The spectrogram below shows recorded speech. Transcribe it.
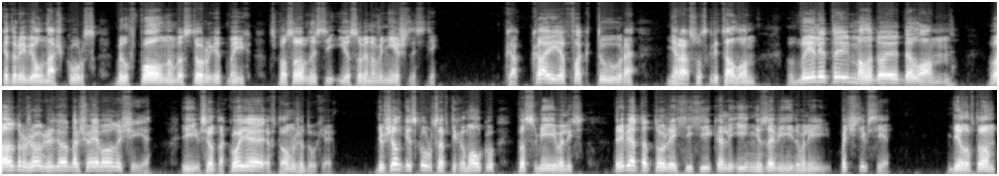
который вел наш курс, был в полном восторге от моих способностей и особенно внешности. «Какая фактура!» — не раз восклицал он. «Вылитый молодой Делон! Вас, дружок, ждет большое будущее!» И все такое в том же духе. Девчонки с курса втихомолку посмеивались. Ребята тоже хихикали и не завидовали, почти все. Дело в том,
